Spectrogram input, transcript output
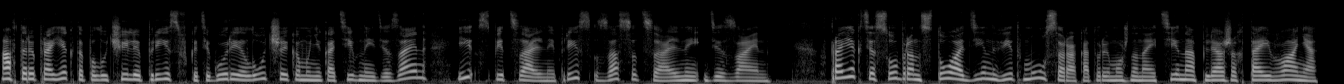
Авторы проекта получили приз в категории «Лучший коммуникативный дизайн» и специальный приз за социальный дизайн. В проекте собран 101 вид мусора, который можно найти на пляжах Тайваня.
